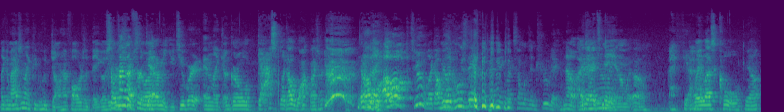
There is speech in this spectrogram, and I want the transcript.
Like imagine like people who don't have followers that they go to. Sometimes I grocery store. forget I'm a YouTuber and like a girl will gasp, like I'll walk by, she'll be like, and I'll I'll be like, like, "Oh." look too, like I'll be like, who's there? And I think like someone's intruding. No, I and then it's me, genuinely- and I'm like, oh, I feel, I way less cool, you know?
